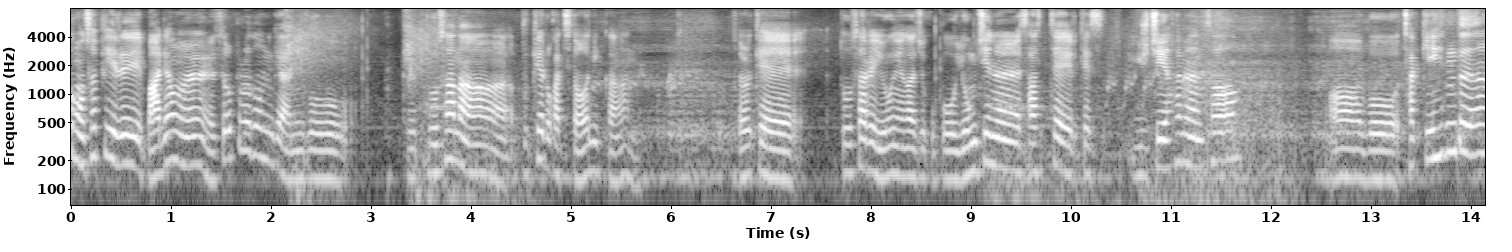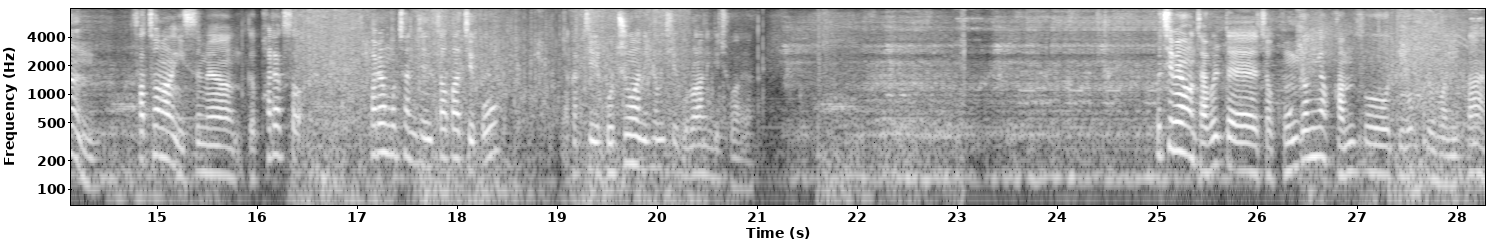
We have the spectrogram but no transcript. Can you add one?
보통 어차피 이 마령을 솔프로 도는 게 아니고 그 도사나 부캐로 같이 넣으니까 저렇게 도사를 이용해가지고 뭐 용신을 4스택 이렇게 쓰- 유지하면서 어 뭐 잡기 힘든 사천왕 있으면 그 파력 써 파력 모찬진 써가지고 약간 딜 보충하는 형식으로 하는 게 좋아요. 흐치명은 잡을 때 저 공격력 감소 디버프를 거니까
